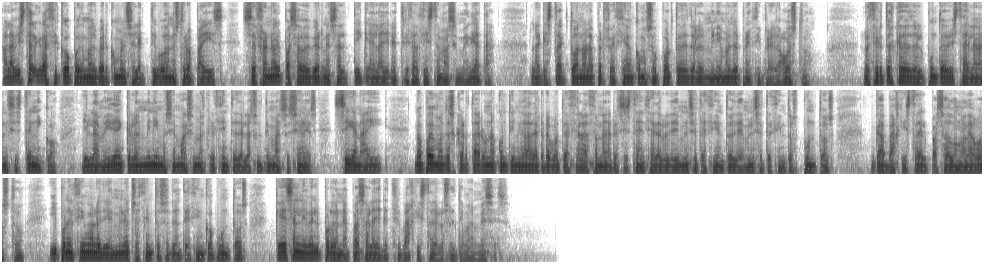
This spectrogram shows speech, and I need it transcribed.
A la vista del gráfico podemos ver cómo el selectivo de nuestro país se frenó el pasado viernes al TIC en la directriz alcista más inmediata, la que está actuando a la perfección como soporte desde los mínimos del principio de agosto. Lo cierto es que desde el punto de vista del análisis técnico y en la medida en que los mínimos y máximos crecientes de las últimas sesiones sigan ahí, no podemos descartar una continuidad del rebote hacia la zona de resistencia de los 10.700 y 10.700 puntos, gap bajista del pasado 1 de agosto, y por encima de los 10.875 puntos, que es el nivel por donde pasa la directriz bajista de los últimos meses.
